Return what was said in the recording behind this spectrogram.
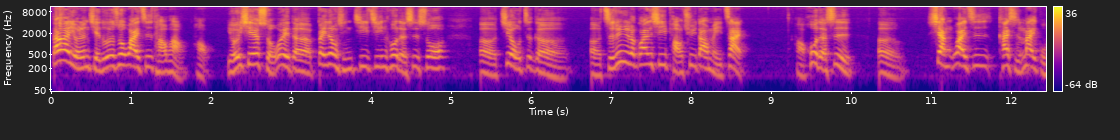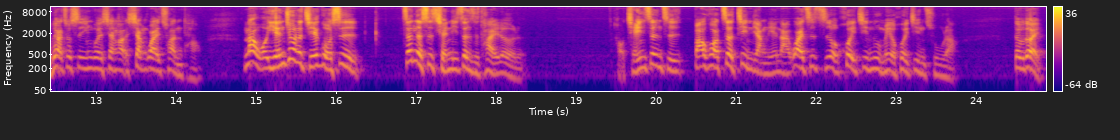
当然，有人解读的说外资逃跑，好，有一些所谓的被动型基金，或者是说，呃，就这个呃，利率的关系跑去到美债，好，或者是呃，向外资开始卖股票，就是因为向向外窜逃。那我研究的结果是，真的是前一阵子太热了，好，前一阵子包括这近两年来，外资只有会进入，没有会进出了，对不对？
